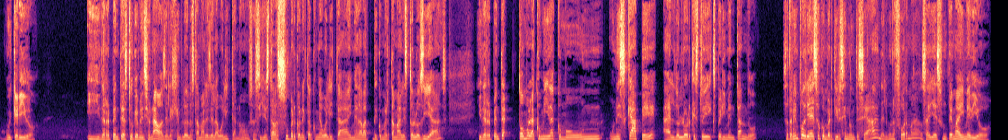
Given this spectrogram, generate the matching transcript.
muy querido. Y de repente esto que mencionabas, del ejemplo de los tamales de la abuelita, ¿no? O sea, si yo estaba súper conectado con mi abuelita y me daba de comer tamales todos los días, y de repente tomo la comida como un, un escape al dolor que estoy experimentando, o sea, también podría eso convertirse en un TCA de alguna forma, o sea, ya es un tema ahí medio,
